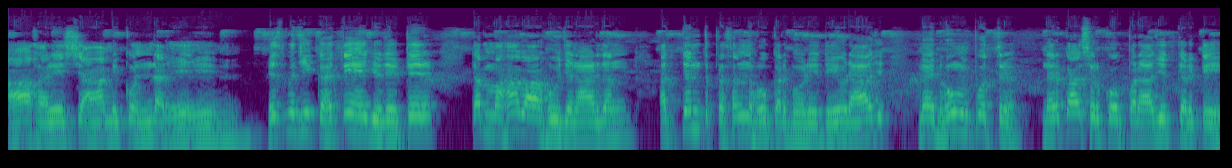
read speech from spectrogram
आहरिश्यामि कुंडले भीष्म जी कहते हैं, युधिष्ठिर, तब महाबाहु जनार्दन अत्यंत प्रसन्न होकर बोले, देवराज, मैं भूमिपुत्र नरकासुर को पराजित करके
